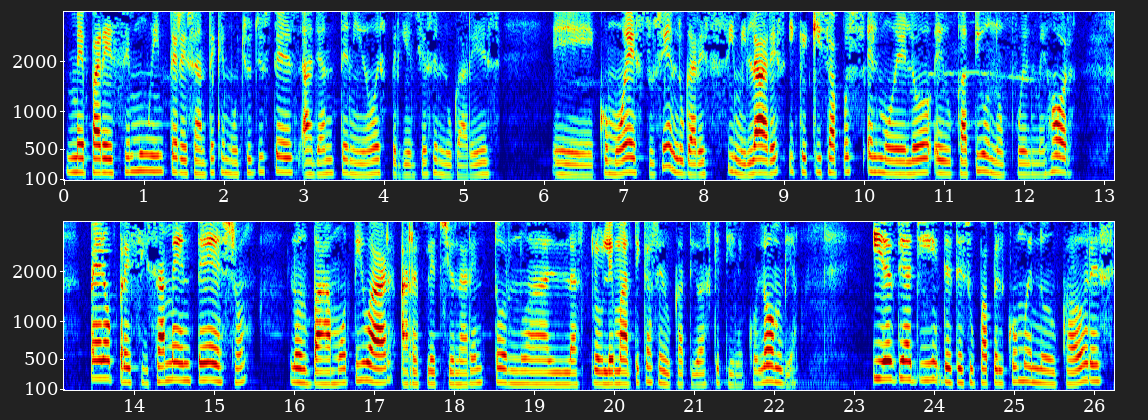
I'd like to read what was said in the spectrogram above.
me parece muy interesante que muchos de ustedes hayan tenido experiencias en lugares eh, como estos, ¿sí? en lugares similares y que quizá pues el modelo educativo no fue el mejor. Pero precisamente eso los va a motivar a reflexionar en torno a las problemáticas educativas que tiene Colombia y desde allí, desde su papel como educadores,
